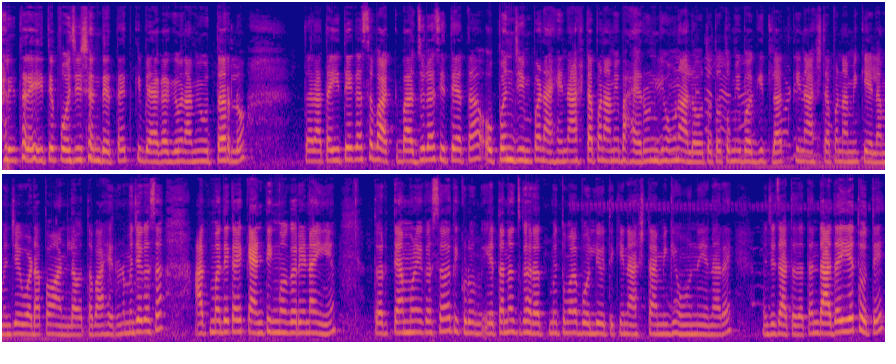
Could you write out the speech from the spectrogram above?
खाली. तर हे इथे पोझिशन देत आहेत की बॅगा घेऊन आम्ही उतरलो. तर आता इथे कसं बा बाजूलाच इथे आता ओपन जिम पण आहे. नाश्ता पण आम्ही बाहेरून घेऊन आलो होतो तो तुम्ही बघितलात की नाश्ता पण आम्ही केला. म्हणजे वडापाव आणला होता बाहेरून. म्हणजे कसं आतमध्ये काही कॅन्टीन वगैरे नाही आहे तर त्यामुळे कसं तिकडून येतानाच घरात मी तुम्हाला बोलली होती की नाश्ता आम्ही घेऊन येणार आहे म्हणजे जाता जाता. आणि दादा येत होते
